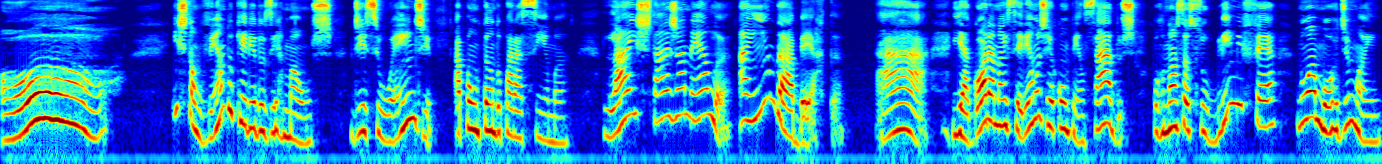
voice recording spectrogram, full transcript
Oh! Estão vendo, queridos irmãos? disse o Andy, apontando para cima. Lá está a janela, ainda aberta. Ah, e agora nós seremos recompensados por nossa sublime fé no amor de mãe.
